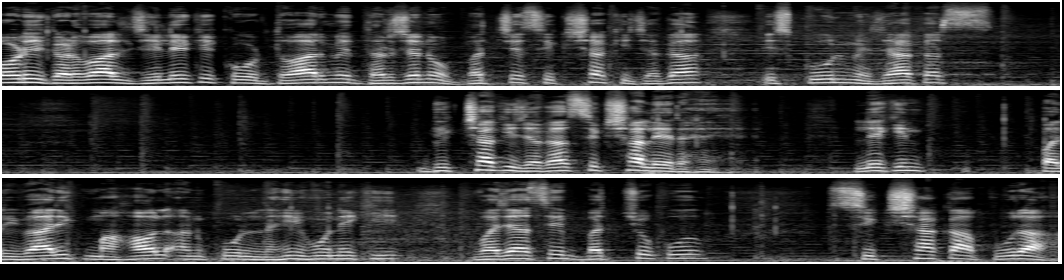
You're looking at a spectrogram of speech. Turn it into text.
पौड़ी गढ़वाल ज़िले के कोटद्वार में दर्जनों बच्चे शिक्षा की जगह स्कूल में जाकर भिक्षा की जगह शिक्षा ले रहे हैं। लेकिन पारिवारिक माहौल अनुकूल नहीं होने की वजह से बच्चों को शिक्षा का पूरा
